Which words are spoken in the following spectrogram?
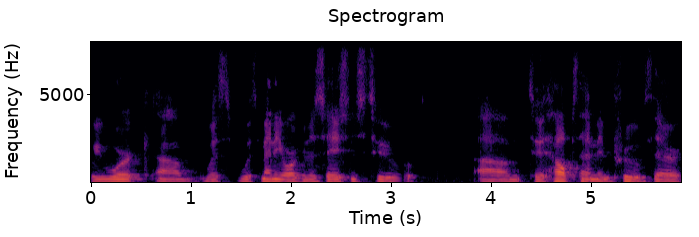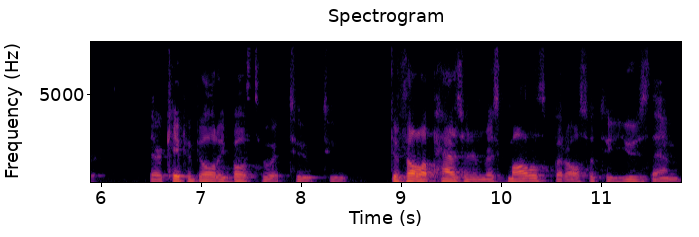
we work uh, with with many organizations to um, to help them improve their their capability, both to it to to develop hazard and risk models, but also to use them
